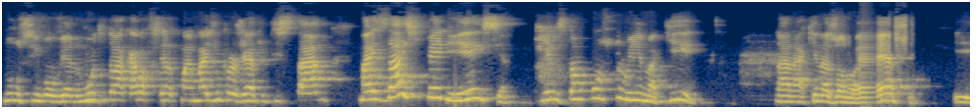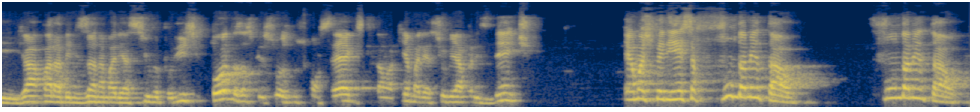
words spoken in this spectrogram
não se envolvendo muito, então acaba sendo mais um projeto de Estado, mas a experiência que eles estão construindo aqui, na, aqui na Zona Oeste, e já parabenizando a Maria Silva por isso, todas as pessoas dos consegues que estão aqui, a Maria Silva é a presidente, é uma experiência fundamental, fundamental,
